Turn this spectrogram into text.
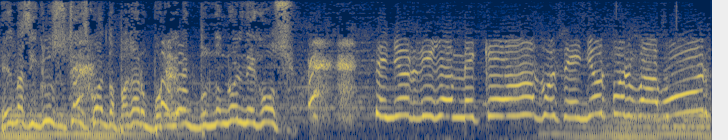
Es más, incluso ustedes cuánto pagaron por el evento, pues no, no el negocio. Señor, dígame qué hago, señor, por favor.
